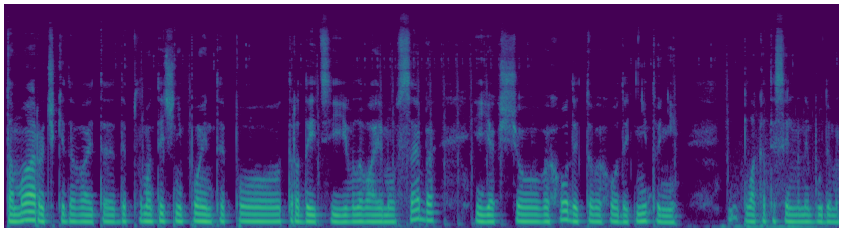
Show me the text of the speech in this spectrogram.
Тамарочки, давайте, дипломатичні поінти по традиції вливаємо в себе. І якщо виходить, то виходить, ні, то ні. Плакати сильно не будемо.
